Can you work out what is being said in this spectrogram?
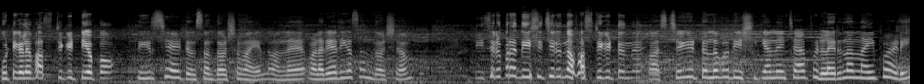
കുട്ടികൾ ഫസ്റ്റ് കിട്ടിയപ്പോൾ തീർച്ചയായിട്ടും സന്തോഷമായി. വളരെ വളരെയധികം സന്തോഷം. ടീച്ചർ പ്രതീക്ഷിച്ചിരുന്നോ ഫസ്റ്റ് കിട്ടുന്നത് ഫസ്റ്റ് കിട്ടുന്ന പ്രതീക്ഷിക്കാന്ന് വെച്ചാൽ പിള്ളേർ നന്നായി പാടി.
